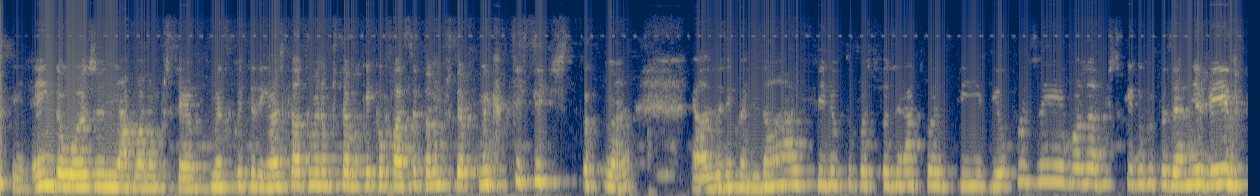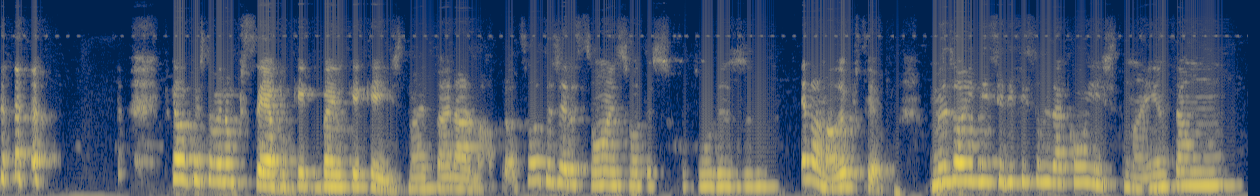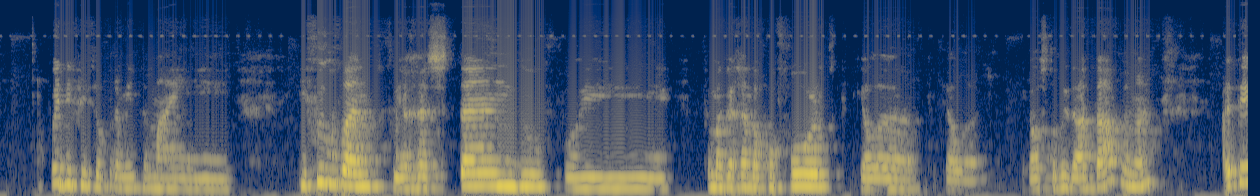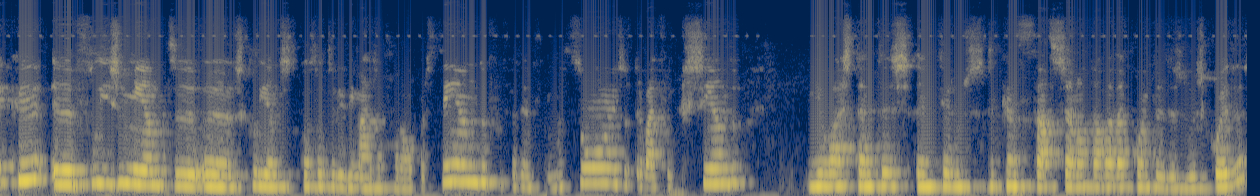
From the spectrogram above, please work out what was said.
Sim, ainda hoje a minha avó não percebe, mas coitadinho, acho que ela também não percebe o que é que eu faço, então não percebe como é que eu fiz isto, não é? Ela de vez em quando diz, ai filho, o que tu foste fazer à tua vida? E eu, pois é, vou já viste o que é que eu fui fazer à minha vida. porque ela depois também não percebe o que é que vem, o que é que é isto, não é? Então é normal. Pronto, são outras gerações, são outras culturas, é normal, eu percebo. Mas ao início é difícil lidar com isto, não é? Então foi difícil para mim também e, e fui levando, fui arrastando, fui, fui me agarrando ao conforto que aquela, aquela estabilidade dava, não é? Até que, eh, felizmente, eh, os clientes de consultoria de imagem foram aparecendo, fui fazendo formações, o trabalho foi crescendo e eu às tantas, em termos de cansaço, já não estava a dar conta das duas coisas.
